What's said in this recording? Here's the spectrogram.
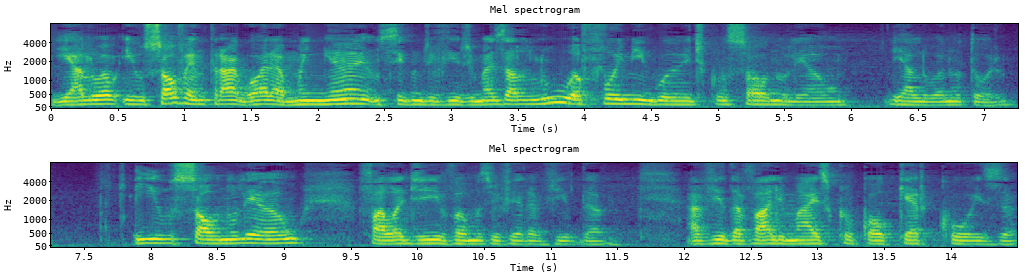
e, a lua, e o Sol vai entrar agora amanhã no signo de Virgem, mas a Lua foi minguante com o Sol no Leão e a Lua no Touro. E o Sol no Leão fala de vamos viver a vida. A vida vale mais que qualquer coisa.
